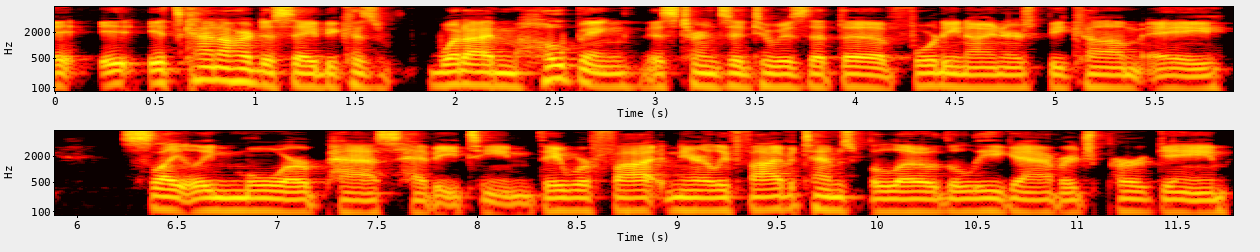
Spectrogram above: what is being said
it, it, it's kind of hard to say because what I'm hoping this turns into is that the 49ers become a slightly more pass heavy team. They were five, nearly five attempts below the league average per game.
